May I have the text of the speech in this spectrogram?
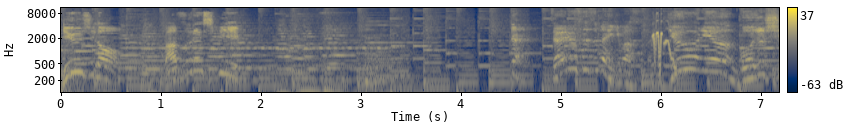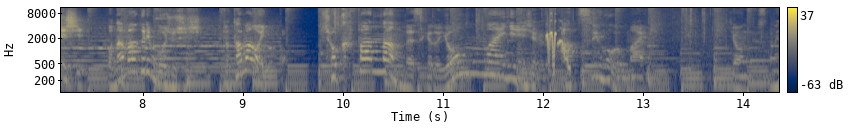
リュウジのバズレシピ材料説明いきます。牛乳 50cc 生クリーム 50cc 卵1個。食パンなんですけど4枚切りにしてる。熱い方がうまい。4ですね。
